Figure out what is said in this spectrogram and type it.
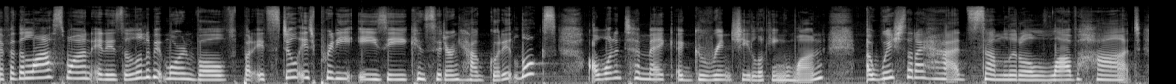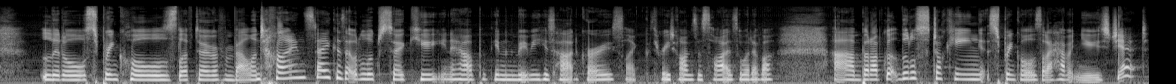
So for the last one, it is a little bit more involved, but it still is pretty easy considering how good it looks. I wanted to make a Grinchy looking one. I wish that I had some little love heart little sprinkles left over from Valentine's Day because that would have looked so cute. You know how at the end of the movie his heart grows like three times the size or whatever. Um, but I've got little stocking sprinkles that I haven't used yet.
